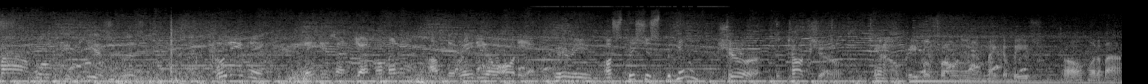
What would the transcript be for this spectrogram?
Good evening, ladies and gentlemen of the radio audience. Very auspicious beginning. Sure, the talk show. You know, people phone in and make a beef. Oh, what about?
